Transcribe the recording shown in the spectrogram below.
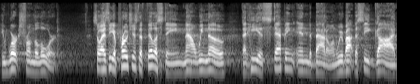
He works from the Lord. So as he approaches the Philistine, now we know that he is stepping into battle. And we're about to see God,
